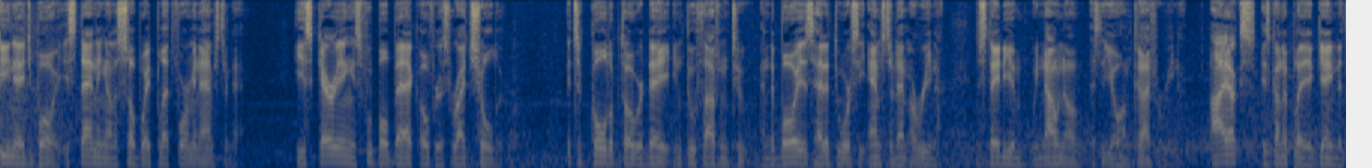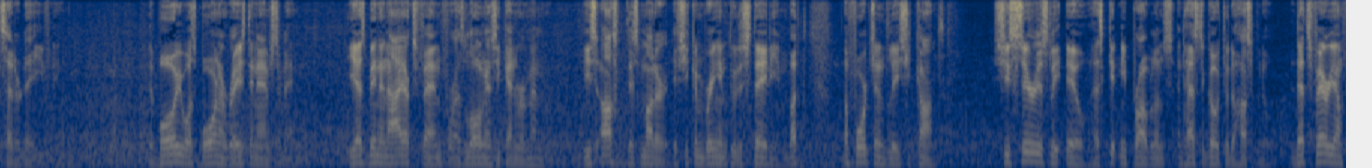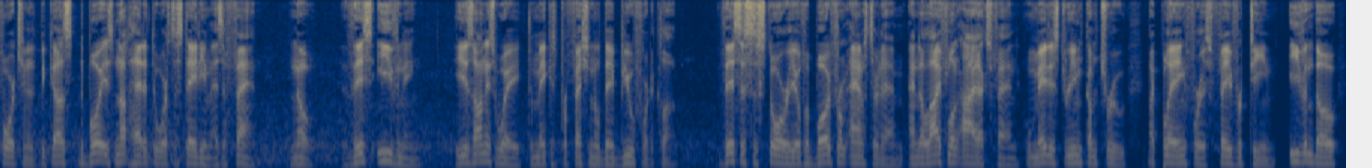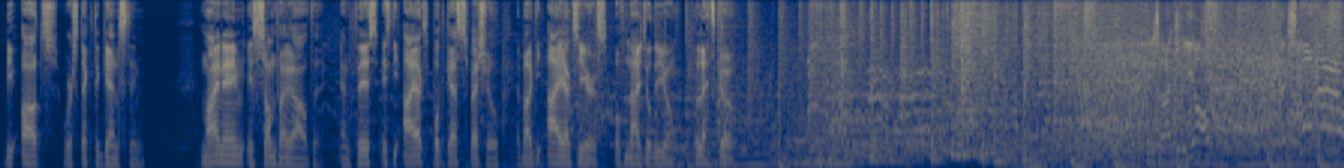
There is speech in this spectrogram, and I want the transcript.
teenage boy is standing on a subway platform in Amsterdam. He is carrying his football bag over his right shoulder. It's a cold October day in 2002, and the boy is headed towards the Amsterdam Arena, the stadium we now know as the Johan Cruyff Arena. Ajax is gonna play a game that Saturday evening. The boy was born and raised in Amsterdam. He has been an Ajax fan for as long as he can remember. He's asked his mother if she can bring him to the stadium, but unfortunately she can't. She's seriously ill, has kidney problems, and has to go to the hospital. That's very unfortunate because the boy is not headed towards the stadium as a fan. No, this evening he is on his way to make his professional debut for the club. This is the story of a boy from Amsterdam and a lifelong Ajax fan who made his dream come true by playing for his favorite team, even though the odds were stacked against him. My name is Sam van Raalte, and this is the Ajax podcast special about the Ajax years of Nigel de Jong. Let's go. Here's Nigel de Jong. They've scored now.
